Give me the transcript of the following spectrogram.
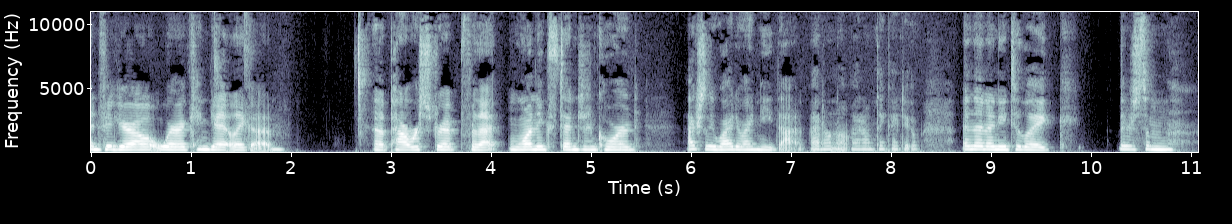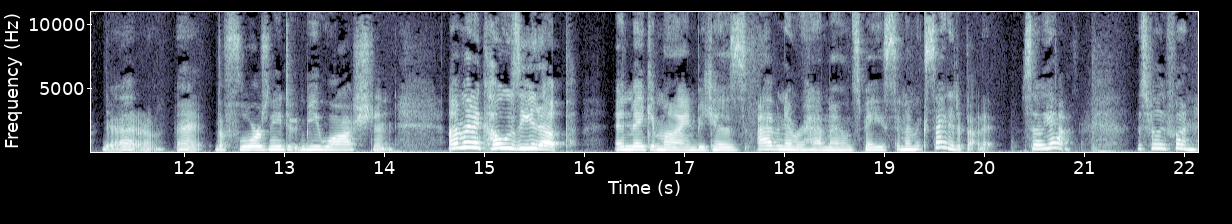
and figure out where I can get like a a power strip for that one extension cord. Actually, why do I need that? I don't know. I don't think I do. And then I need to like there's some I don't know. The floors need to be washed and I'm to cozy it up and make it mine because I've never had my own space and I'm excited about it. So yeah. It's really fun.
